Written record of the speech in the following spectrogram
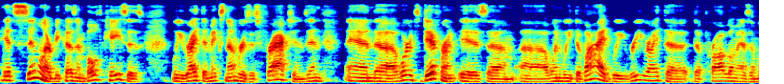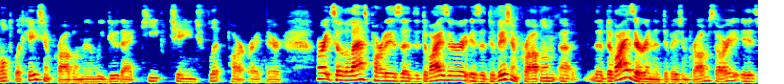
it's similar because in both cases we write the mixed numbers as fractions and and uh, where it's different is um, uh, when we divide we rewrite the the problem as a multiplication problem and we do that keep change flip part right there all right, so the last part is uh, the divisor is a division problem. Uh, the divisor in the division problem, sorry, is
